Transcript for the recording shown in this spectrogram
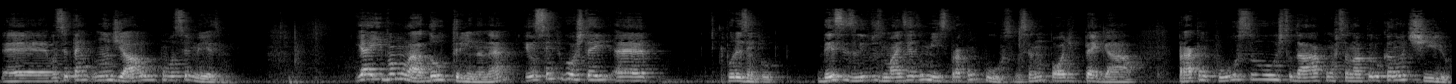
é, você está num diálogo com você mesmo. E aí, vamos lá, doutrina, né? Eu sempre gostei, é, por exemplo, desses livros mais resumidos para concurso. Você não pode pegar para concurso estudar constitucional pelo canotilho.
